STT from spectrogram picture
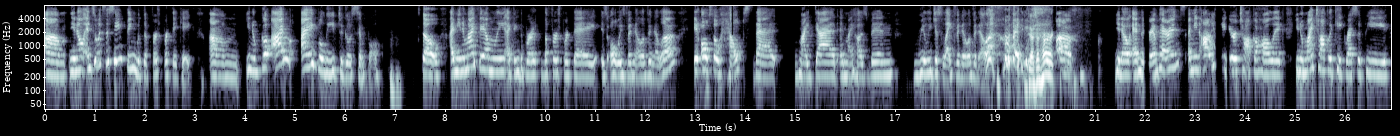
um you know and so it's the same thing with the first birthday cake um you know go i'm i believe to go simple. So, I mean, in my family, I think the birth, the first birthday is always vanilla, vanilla. It also helps that my dad and my husband really just like vanilla, vanilla. like, it doesn't hurt. Um, you know, and the grandparents. I mean, obviously, if you're a chocoholic, you know, my chocolate cake recipe,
